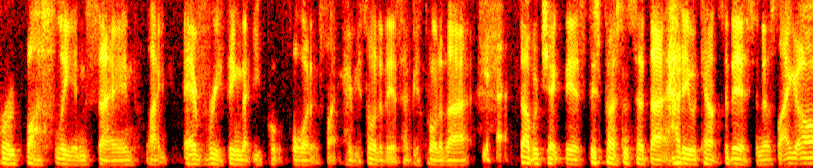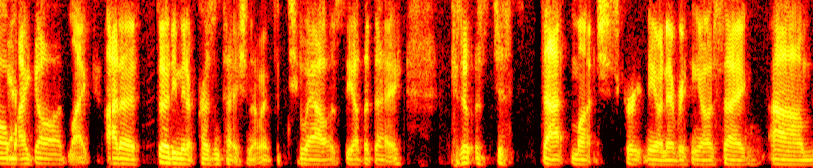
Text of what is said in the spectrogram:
robustly insane. Like everything that you put forward, it's like, have you thought of this? Have you thought of that? Yeah, double check this. This person said that. How do you account for this? And it's like, oh Yeah. my God. Like I had a 30 minute presentation that went for two hours the other day because it was just that much scrutiny on everything I was saying. Um,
